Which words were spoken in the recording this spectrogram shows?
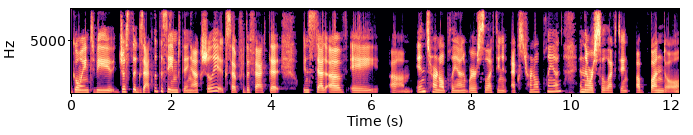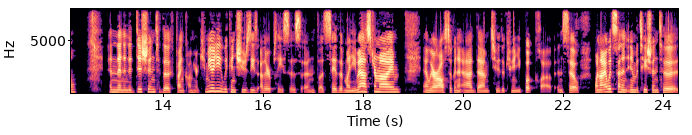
going to be just exactly the same thing, actually, except for the fact that instead of a um, internal plan, we're selecting an external plan, and then we're selecting a bundle. And then in addition to the Find Calm Here community, we can choose these other places. And let's say the Mighty Mastermind, and we are also going to add them to the community book club. And so when I would send an invitation to,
